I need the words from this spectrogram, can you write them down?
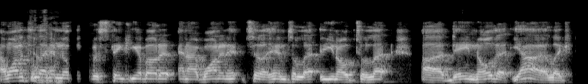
I wanted to let him know that I was thinking about it, and I wanted to him to let you know to let uh, Dane know that yeah, like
